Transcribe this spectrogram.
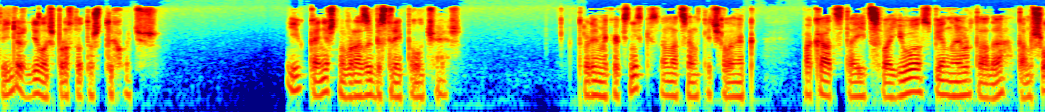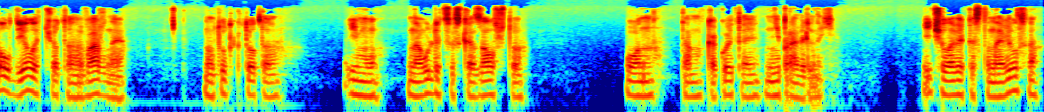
Ты идешь, делаешь просто то, что ты хочешь. И, конечно, в разы быстрее получаешь. В то время как с низкой самооценкой человек пока отстоит свое с пеной у рта, да, там шел делать что-то важное, но тут кто-то ему на улице сказал, что он там какой-то неправильный. И человек остановился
